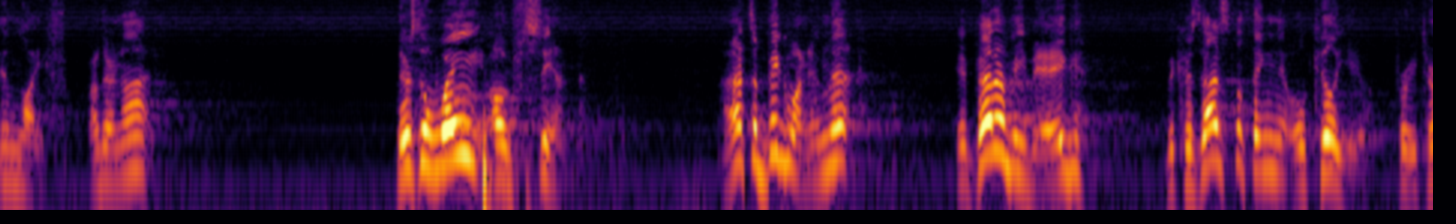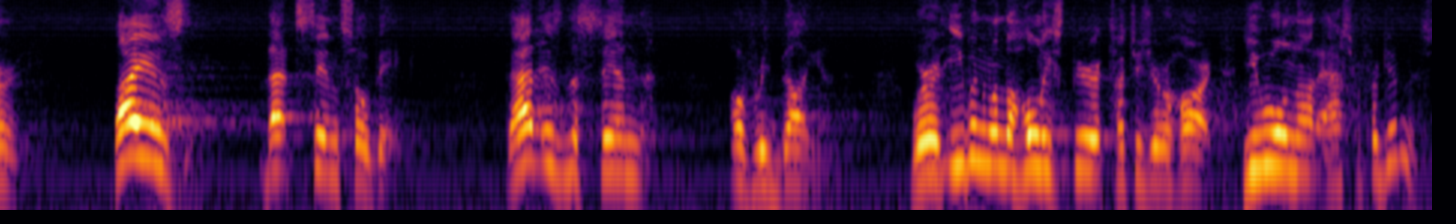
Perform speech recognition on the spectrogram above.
in life, are there not? There's a way of sin. Now, that's a big one, isn't it? It better be big because that's the thing that will kill you for eternity. Why is that sin so big? That is the sin of rebellion, where even when the Holy Spirit touches your heart, you will not ask for forgiveness.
